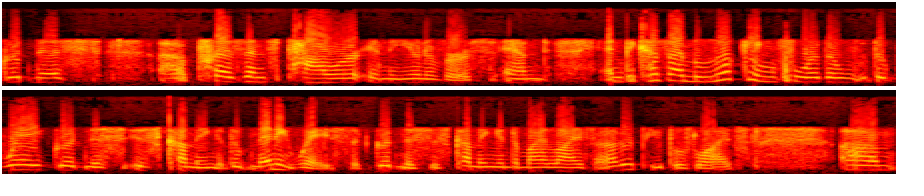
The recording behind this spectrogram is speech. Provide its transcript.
goodness, uh, presence, power in the universe, and and because I'm looking for the the way goodness is coming, the many ways that goodness is coming into my life and other people's lives. Um,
